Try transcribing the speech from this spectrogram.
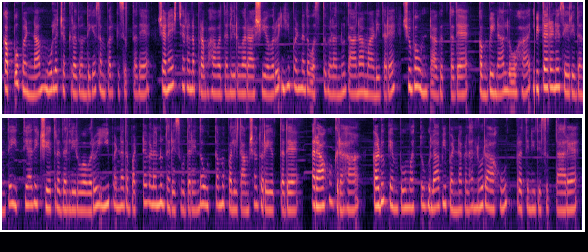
ಕಪ್ಪು ಬಣ್ಣ ಮೂಲ ಚಕ್ರದೊಂದಿಗೆ ಸಂಪರ್ಕಿಸುತ್ತದೆ. ಶನೈಶ್ಚರನ ಪ್ರಭಾವದಲ್ಲಿರುವ ರಾಶಿಯವರು ಈ ಬಣ್ಣದ ವಸ್ತುಗಳನ್ನು ದಾನ ಮಾಡಿದರೆ ಶುಭ ಉಂಟಾಗುತ್ತದೆ. ಕಬ್ಬಿಣ, ಲೋಹ, ವಿತರಣೆ ಸೇರಿದಂತೆ ಇತ್ಯಾದಿ ಕ್ಷೇತ್ರದಲ್ಲಿರುವವರು ಈ ಬಣ್ಣದ ಬಟ್ಟೆಗಳನ್ನು ಧರಿಸುವುದರಿಂದ ಉತ್ತಮ ಫಲಿತಾಂಶ ದೊರೆಯುತ್ತದೆ. ರಾಹು ಗ್ರಹ, ಕಡು ಕೆಂಪು ಮತ್ತು ಗುಲಾಬಿ ಬಣ್ಣಗಳನ್ನು ರಾಹು ಪ್ರತಿನಿಧಿಸುತ್ತಾರೆ.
